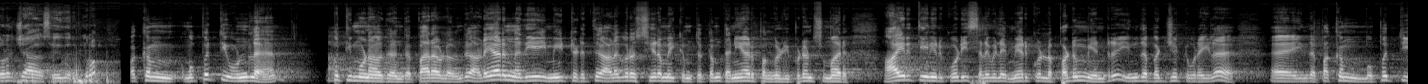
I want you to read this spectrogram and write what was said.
தொடர்ச்சியாக செய்திருக்கிறோம். பக்கம் முப்பத்தி ஒன்றில் முப்பத்தி மூணாவது அந்த பாராவில் வந்து அடையாறு நதியை மீட்டெடுத்து அழகுற சீரமைக்கும் திட்டம் தனியார் பங்களிப்புடன் சுமார் ஆயிரத்தி ஐநூறு கோடி செலவில் மேற்கொள்ளப்படும் என்று இந்த பட்ஜெட் உரையில் இந்த பக்கம் முப்பத்தி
